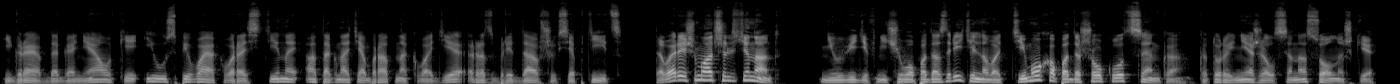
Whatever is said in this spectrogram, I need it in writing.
играя в догонялки и успевая хворостиной отогнать обратно к воде разбредавшихся птиц. «Товарищ младший лейтенант!» Не увидев ничего подозрительного, Тимоха подошел к Луценко, который нежился на солнышке,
